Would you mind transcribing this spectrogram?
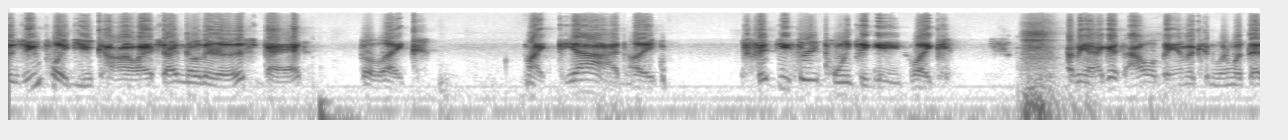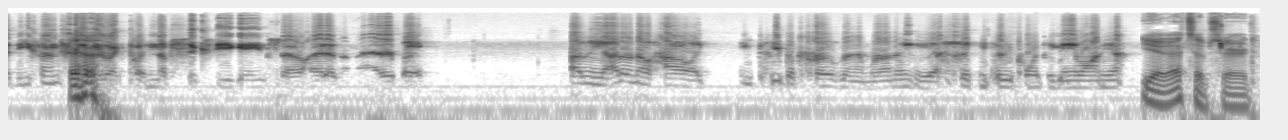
Mizzou played UConn last year. I know they're this bad, but like, my God, like, 53 points a game. Like, I mean, I guess Alabama can win with that defense. they're like putting up 60 a game, so that doesn't matter. But I mean, I don't know how like you keep a program running. Yeah, 53 points a game on you. Yeah, that's absurd.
